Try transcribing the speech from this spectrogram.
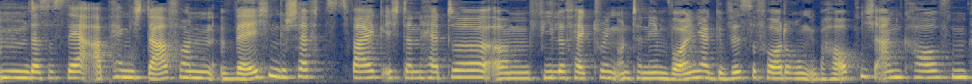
Mm, das ist sehr abhängig davon, welchen Geschäftszweig ich dann hätte. Ähm, viele Factoring-Unternehmen wollen ja gewisse Forderungen überhaupt nicht ankaufen.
